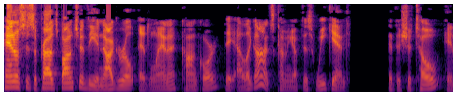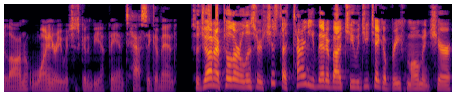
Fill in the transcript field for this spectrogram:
Panoz is a proud sponsor of the inaugural Atlanta Concours d'Elegance coming up this weekend at the Chateau Elan Winery, which is going to be a fantastic event. So, John, I've told our listeners just a tiny bit about you. Would you take a brief moment, share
